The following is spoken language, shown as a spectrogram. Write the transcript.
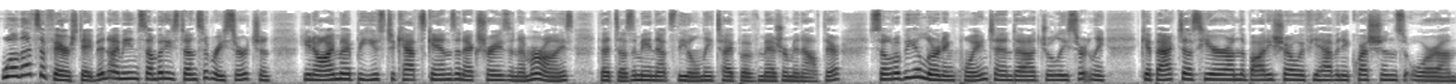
Well, that's a fair statement. I mean, somebody's done some research and, you know, I might be used to CAT scans and x-rays and MRIs. That doesn't mean that's the only type of measurement out there. So it'll be a learning point. And, uh, Julie, certainly get back to us here on the Body Show if you have any questions or um,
